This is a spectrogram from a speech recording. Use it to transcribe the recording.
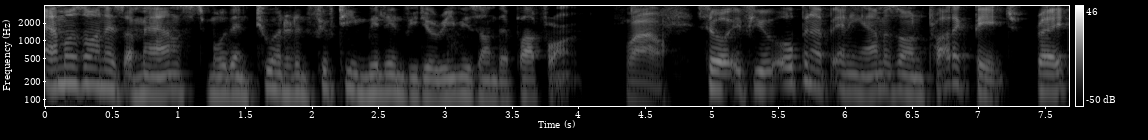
Amazon has amassed more than 250 million video reviews on their platform. Wow. So if you open up any Amazon product page, right?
